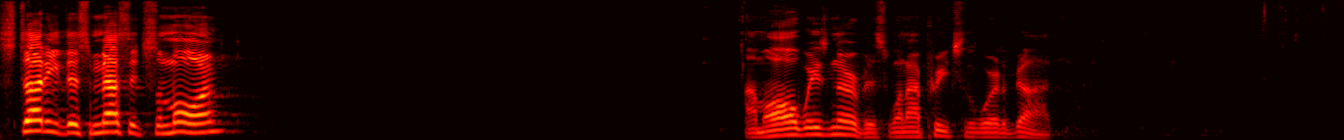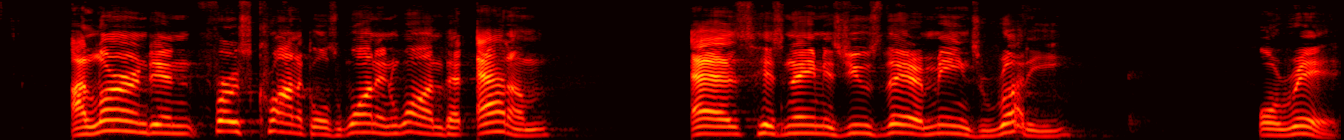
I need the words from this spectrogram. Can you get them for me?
studied this message some more. I'm always nervous when I preach the Word of God. I learned in First Chronicles 1 and 1 that Adam, as his name is used there, means ruddy or red.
